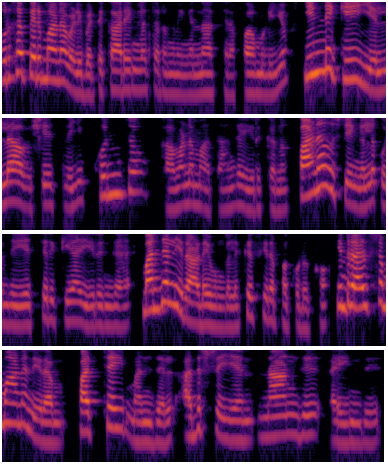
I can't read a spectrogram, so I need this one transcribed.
முருகப்பெருமான வழிபட்டு காரியங்களை தொடங்குனீங்கன்னா சிறப்பா முடியும். இன்னைக்கு எல்லா விஷயத்திலையும் கொஞ்சம் கவனமா தாங்க இருக்கணும். பண விஷயங்கள்ல கொஞ்சம் எச்சரிக்கையா இருங்க. மஞ்சள் நீர் ஆடை உங்களுக்கு சிறப்பை கொடுக்கும். இன்று அதிர்ஷ்டமான நிறம் பச்சை மஞ்சள் அதிர்ஷ்ட எண் நான்கு ஐந்து.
